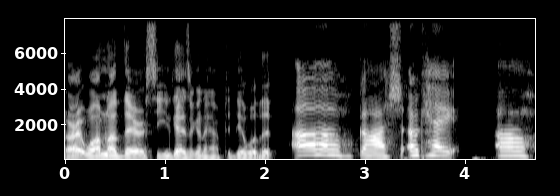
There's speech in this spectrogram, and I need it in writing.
All right well i'm not there so you guys are gonna have to deal with it. Oh gosh. Okay. Oh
